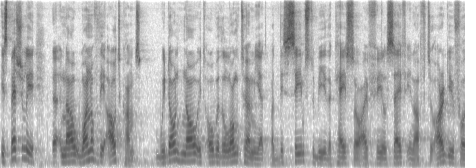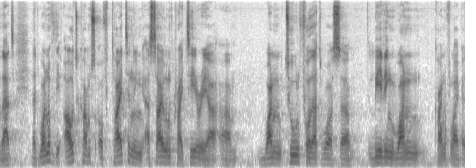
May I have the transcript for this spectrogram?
especially uh, now one of the outcomes we don't know it over the long term yet, but this seems to be the case, so I feel safe enough to argue for that, that one of the outcomes of tightening asylum criteria, um, one tool for that was uh, leaving one kind of like a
